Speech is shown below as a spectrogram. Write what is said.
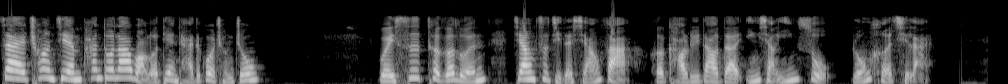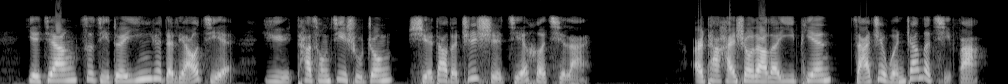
在创建潘多拉网络电台的过程中，韦斯特格伦将自己的想法和考虑到的影响因素融合起来，也将自己对音乐的了解与他从技术中学到的知识结合起来。而他还受到了一篇杂志文章的启发，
